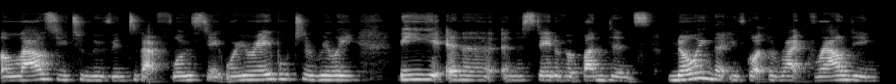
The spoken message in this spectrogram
allows you to move into that flow state where you're able to really be in a in a state of abundance knowing that you've got the right grounding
